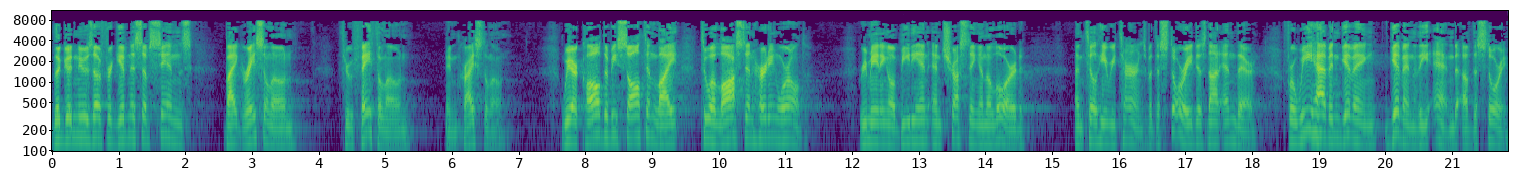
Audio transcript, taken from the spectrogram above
the good news of forgiveness of sins by grace alone, through faith alone, in Christ alone. We are called to be salt and light to a lost and hurting world, remaining obedient and trusting in the Lord until he returns. But the story does not end there, for we have been giving, given the end of the story.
